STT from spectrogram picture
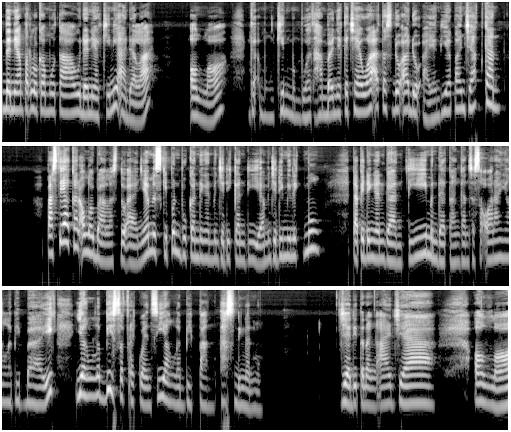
Dan yang perlu kamu tahu dan yakini adalah Allah gak mungkin membuat hambanya kecewa atas doa-doa yang dia panjatkan. Pasti akan Allah balas doanya meskipun bukan dengan menjadikan dia menjadi milikmu. Tapi dengan ganti mendatangkan seseorang yang lebih baik, yang lebih sefrekuensi, yang lebih pantas denganmu. Jadi tenang aja, Allah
